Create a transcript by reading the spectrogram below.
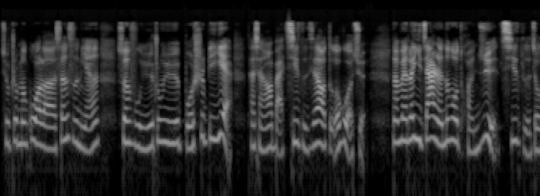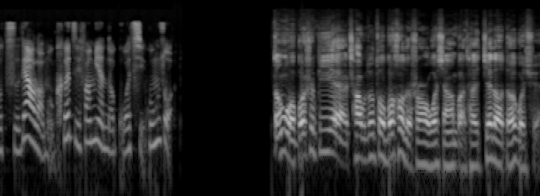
就这么过了三四年，孙辅瑜终于博士毕业，他想要把妻子接到德国去。那为了一家人能够团聚，妻子就辞掉了某科技方面的国企工作。等我博士毕业，差不多做博后的时候，我想把他接到德国去。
